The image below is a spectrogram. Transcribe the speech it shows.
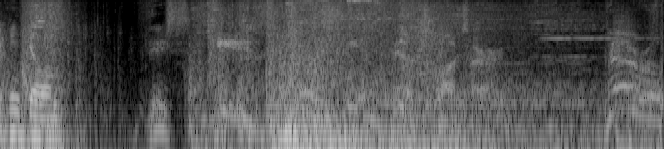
I can kill him. This is mercy in Bilgewater. Beryl!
